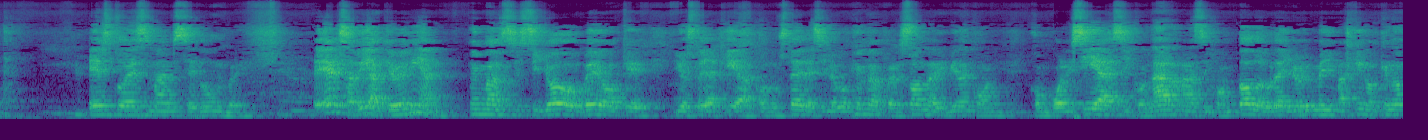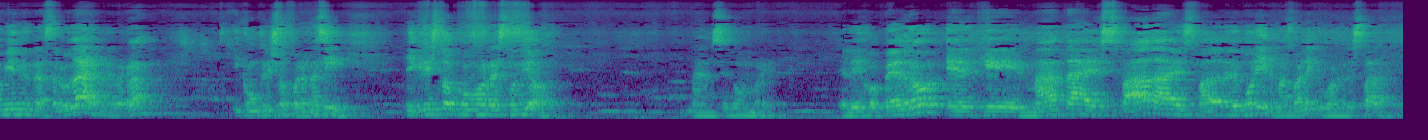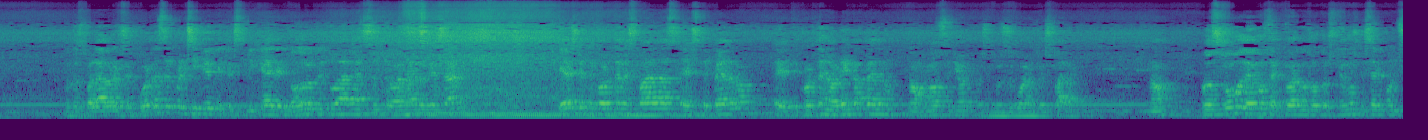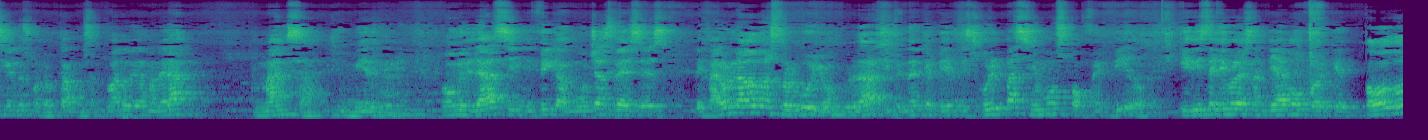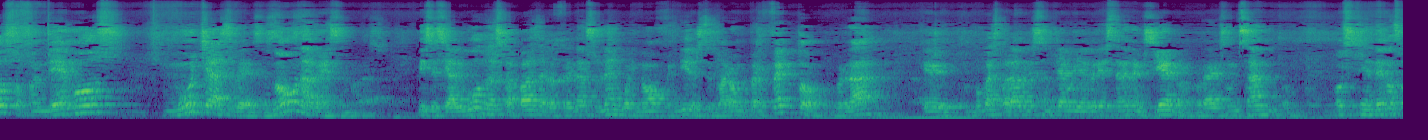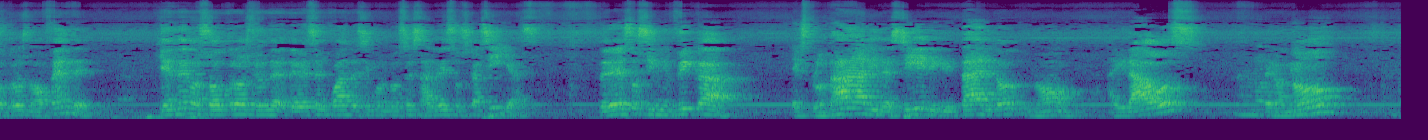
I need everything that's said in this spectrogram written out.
Esto es mansedumbre. Él sabía que venían. Es más, si yo veo que yo estoy aquí ah, con ustedes y luego que una persona y viene con, con policías y con armas y con todo, ¿verdad? Yo me imagino que no vienen a saludarme, ¿verdad? Y con Cristo fueron así. ¿Y Cristo cómo respondió? Mansedumbre. Él dijo, Pedro, el que mata espada, espada debe morir, más vale que guarde la espada. En otras palabras, ¿recuerdas el principio que te expliqué de todo lo que tú hagas te van a regresar? ¿Quieres que te corten espadas, este Pedro? Eh, ¿Te corten la oreja, Pedro? No, no, Señor, pues entonces guarda tu espada. ¿No? Pues, ¿cómo debemos de actuar nosotros? Tenemos que ser conscientes cuando actuamos, actuando de una manera mansa y humilde. Humildad significa muchas veces dejar a un lado nuestro orgullo, ¿verdad? Y tener que pedir disculpas si hemos ofendido. Y dice el libro de Santiago, porque todos ofendemos muchas veces, no una vez más. Dice, si alguno es capaz de refrenar su lengua y no ha ofendido, este es varón perfecto, ¿verdad? Que en pocas palabras Santiago ya debería estar en el cielo, ¿verdad? Es un santo. O ¿quién de nosotros no ofende? ¿Quién de nosotros de vez en cuando decimos no se sale de sus casillas? Pero eso significa explotar y decir y gritar y todo. No, airaos, pero no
